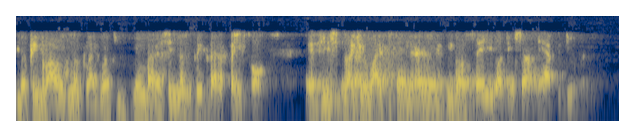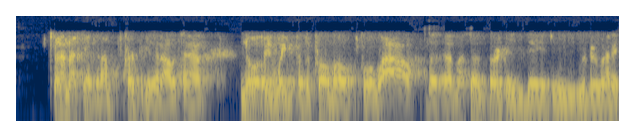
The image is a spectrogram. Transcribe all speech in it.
you know, people always look like, what do you mean by that? See, look at people that are faithful. If you, like your wife was saying earlier, if you're to say you're to do something, you have to do it. And I'm not saying that I'm perfect in it all the time. Noah been waiting for the promo for a while, but uh, my son's birthday today, so we was whipping running.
